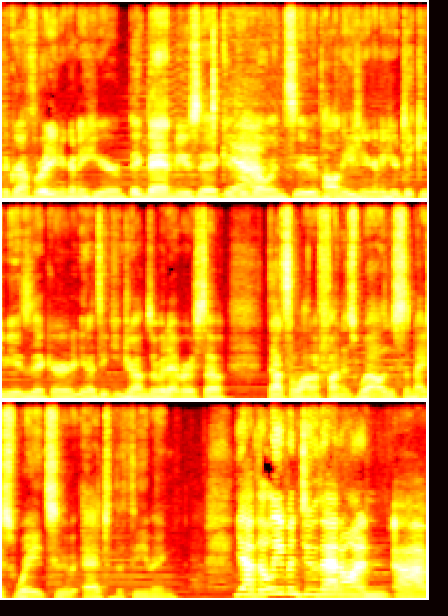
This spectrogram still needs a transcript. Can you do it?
the grand floridian you're going to hear big band music. If you're going to polynesian you're going to hear tiki music or you know tiki drums or whatever. So that's a lot of fun as well. Just a nice way to add to the theming. Yeah, they'll even do that on uh,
